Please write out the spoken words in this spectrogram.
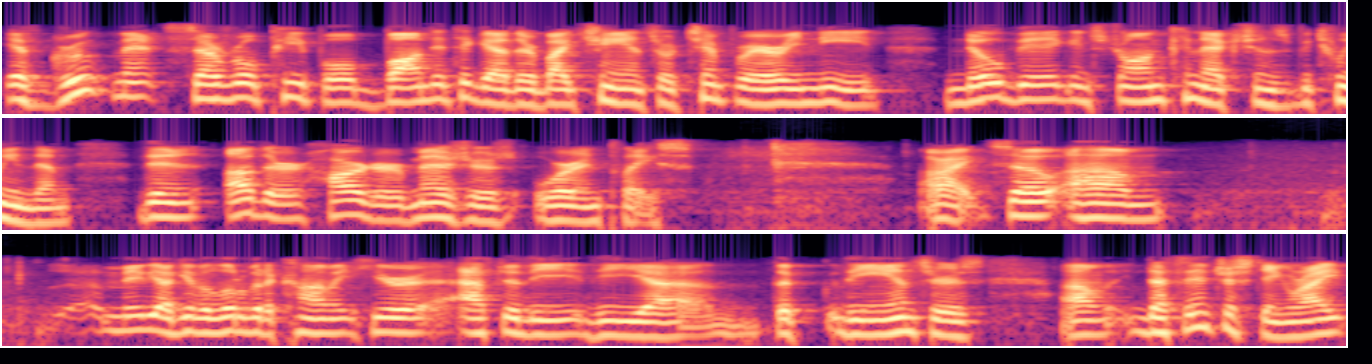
If group meant several people bonded together by chance or temporary need, no big and strong connections between them, then other harder measures were in place. All right, so um, maybe I'll give a little bit of comment here after the the uh, the, the answers. Um, that's interesting, right?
